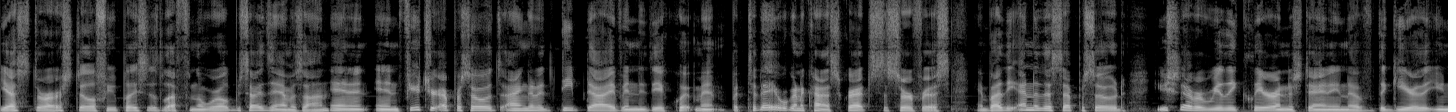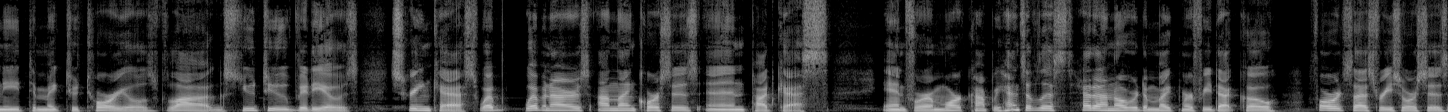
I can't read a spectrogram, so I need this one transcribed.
Yes, there are still a few places left in the world besides Amazon. And in, future episodes, I'm going to deep dive into the equipment. But today, we're going to kind of scratch the surface. And by the end of this episode, you should have a really clear understanding of the gear that you need to make tutorials, vlogs, YouTube videos, screencasts, web, webinars, online courses, and podcasts. And for a more comprehensive list, head on over to mikemurphy.co forward slash resources.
